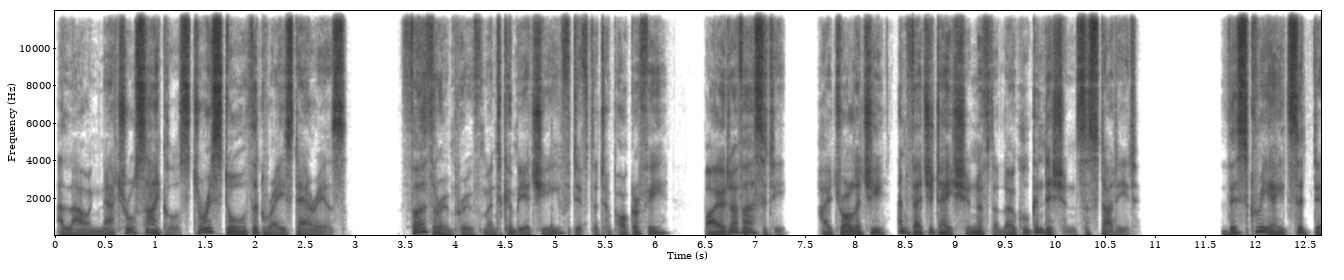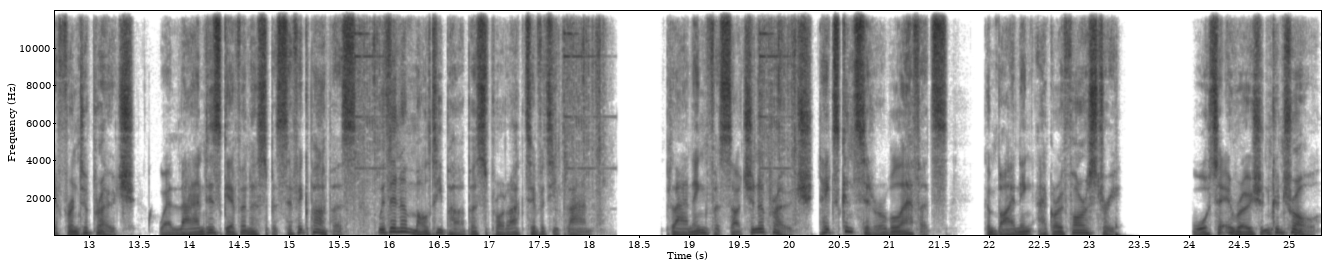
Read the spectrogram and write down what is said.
allowing natural cycles to restore the grazed areas. Further improvement can be achieved if the topography, biodiversity, hydrology and vegetation of the local conditions are studied. This creates a different approach where land is given a specific purpose within a multi-purpose productivity plan. Planning for such an approach takes considerable efforts, combining agroforestry, water erosion control,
